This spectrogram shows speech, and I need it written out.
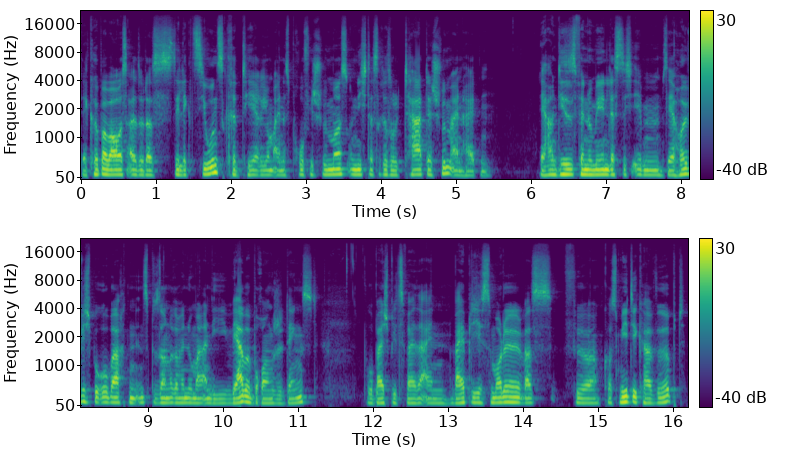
Der Körperbau ist also das Selektionskriterium eines Profischwimmers und nicht das Resultat der Schwimmeinheiten. Ja, und dieses Phänomen lässt sich eben sehr häufig beobachten, insbesondere wenn du mal an die Werbebranche denkst, wo beispielsweise ein weibliches Model, was für Kosmetika wirbt,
